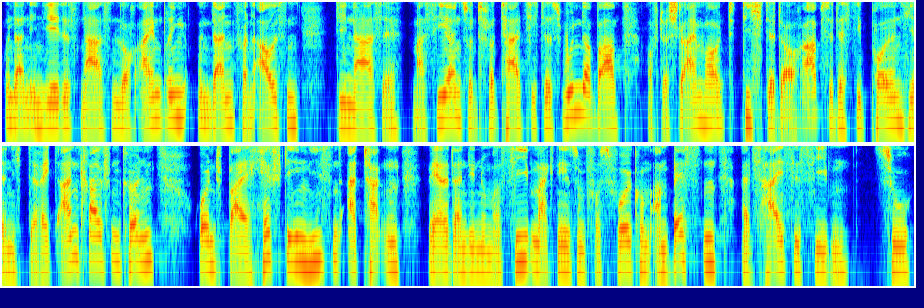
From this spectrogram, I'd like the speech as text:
und dann in jedes Nasenloch einbringen und dann von außen die Nase massieren. So verteilt sich das wunderbar auf der Schleimhaut, dichtet auch ab, sodass die Pollen hier nicht direkt angreifen können. Und bei heftigen Niesenattacken wäre dann die Nummer 7 Magnesiumphosphoricum am besten als heißes 7 zu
